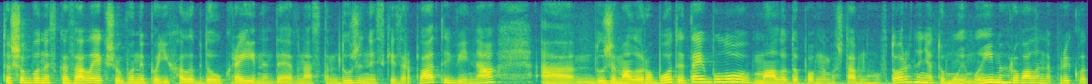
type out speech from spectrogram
то що б вони сказали, якщо б вони поїхали б до України, де в нас там дуже низькі зарплати, війна, дуже мало роботи, та й було мало до повномасштабного вторгнення, тому і ми іммігрували, наприклад.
